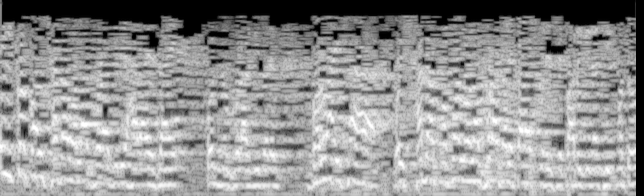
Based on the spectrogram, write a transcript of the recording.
এই কপাল সাদাওয়ালা ঘোড়া যদি হারায় যায়, অন্য ঘোড়ার ভিতরে বড় আয়সা ওই সাদা কপালওয়ালা ঘোড়াটারে তালাশ করেছে পাবে কিনা ঠিক মতো?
